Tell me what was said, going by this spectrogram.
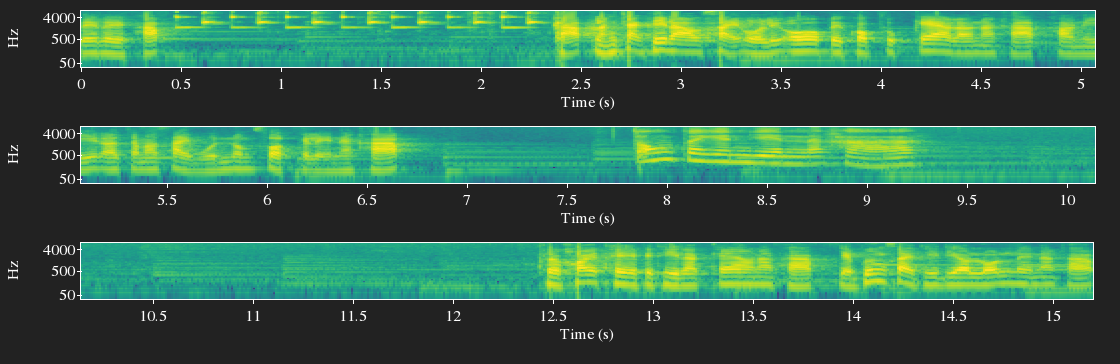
ได้เลยครับ ครับหลังจากที่เราใส่โอริโอไปครบทุกแก้วแล้วนะครับ คราวนี้เราจะมาใส่วุ้นนมสดไปเลยนะครับ ต้องใจเย็นๆนะคะค่อยๆเทไปทีละแก้วนะครับอย่าเพิ่งใส่ทีเดียวล้นเลยนะครับ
